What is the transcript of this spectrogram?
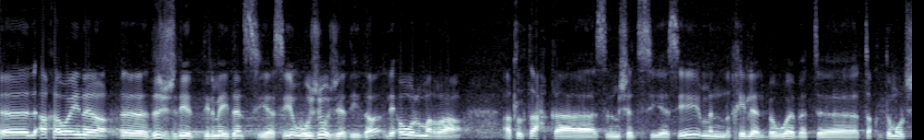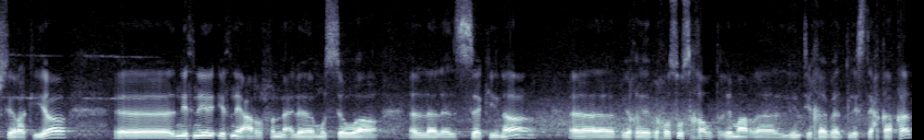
آه، الأخوين آه، ذو الجديد الميدان السياسي وجوه جديدة. لأول مرة تلتحق المشهد السياسي من خلال بوابة التقدم والاشتراكية اثنين عرفنا على مستوى الساكنة. آه، بخصوص خوض غمار آه، الانتخابات الاستحقاقات.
